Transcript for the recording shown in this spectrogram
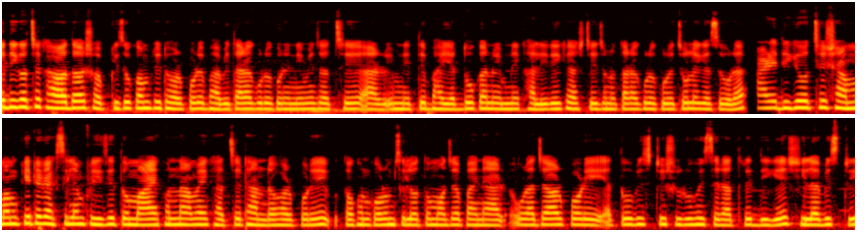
এদিকে হচ্ছে খাওয়া দাওয়া সবকিছু কমপ্লিট হওয়ার পরে ভাবি তাড়াগুড়ো করে নেমে যাচ্ছে। আর এমনিতে ভাইয়ার দোকানও এমনি খালি রেখে আসছে। এই জন্য তাড়াগুড়ো করে চলে গেছে ওরা। আর এদিকে হচ্ছে সাম্মাম কেটে রাখছিলাম ফ্রিজে, তো মা এখন নামায় খাচ্ছে ঠান্ডা হওয়ার পরে। তখন গরম ছিল অত মজা পায় না। আর ওরা যাওয়ার পরে এত বৃষ্টি শুরু হয়েছে রাত্রের দিকে, শিলা বৃষ্টি।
